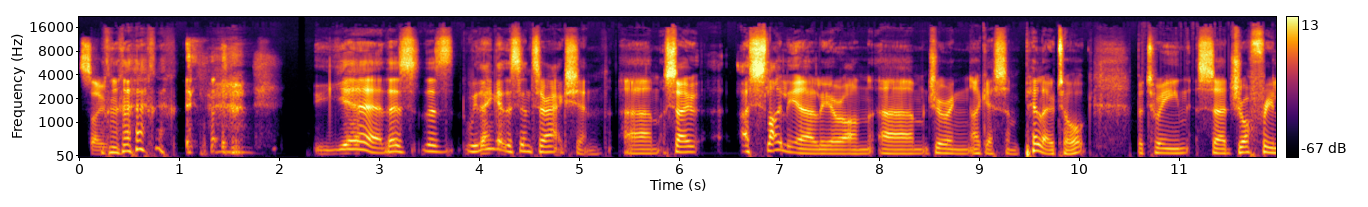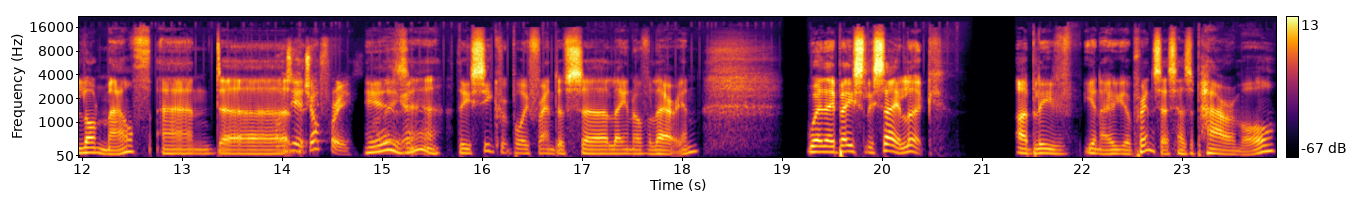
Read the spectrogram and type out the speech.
So yeah, there's there's we then get this interaction. Um, so uh, slightly earlier on, um, during I guess some pillow talk between Sir Joffrey Lonmouth and uh, oh, is he a Joffrey? he is, yeah, the secret boyfriend of Sir Laenor Velaryon, where they basically say, "Look, I believe you know your princess has a paramour."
